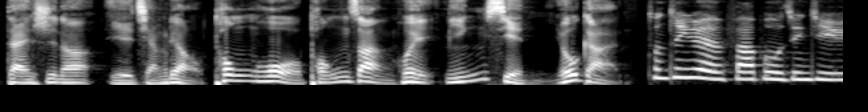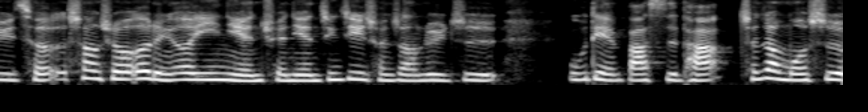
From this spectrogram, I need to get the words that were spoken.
但是呢，也强调通货膨胀会明显有感。中经院发布经济预测，上修二零二一年全年经济成长率至五点八四帕，成长模式。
